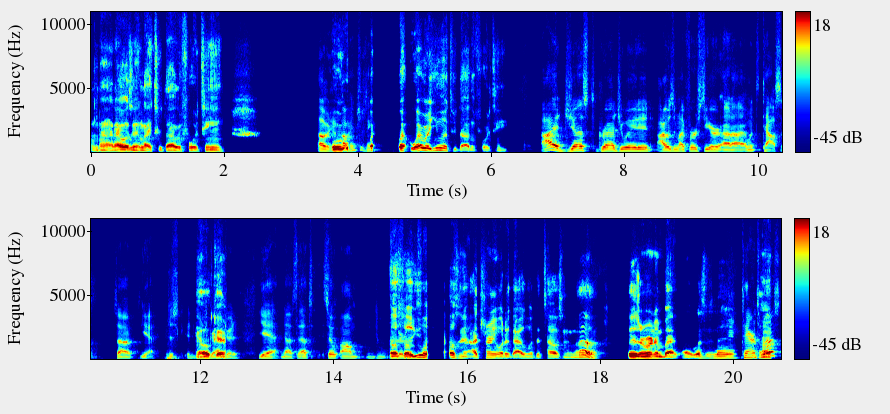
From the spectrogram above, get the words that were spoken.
nah, that was in like 2014. Oh, where, oh interesting. Where, where, were you in 2014? I had just graduated. I was in my first year at. Uh, I went to Towson. So yeah, just okay. graduated. Yeah, no. So that's so. Um. Oh, so you went to Towson. I trained with a guy who went to Towson. Uh, oh. He was a running back. Uh, what's his name? Terrence uh, West.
